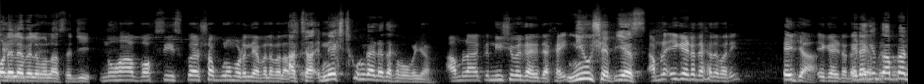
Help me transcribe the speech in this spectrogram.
মডেল অ্যাভেলেবল আছে। জি। নোহা বক্সি স্কোয়ার সবগুলো মডেল অ্যাভেলেবল আছে। আচ্ছা নেক্সট কোন গাড়িটা দেখাবো ভাইয়া? আমরা একটা নিউ শেপের গাড়ি দেখাই। নিউ শেপ ইয়েস আমরা এই গাড়িটা দেখাতে পারি। এইটা? এই গাড়িটা এটা কিন্তু আপনার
